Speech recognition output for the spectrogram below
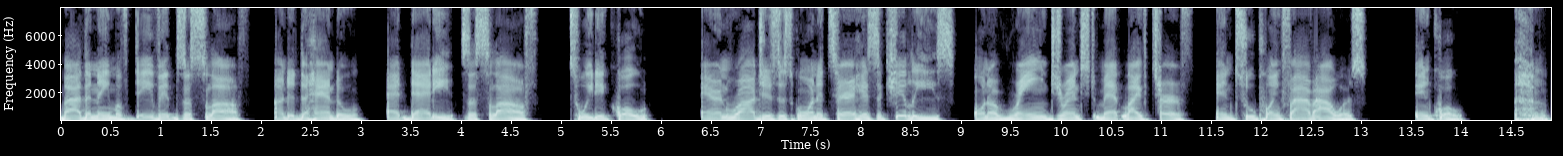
by the name of David Zaslav under the handle at Daddy Zaslav tweeted, quote, Aaron Rodgers is going to tear his Achilles on a rain drenched MetLife turf in 2.5 hours, end quote.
